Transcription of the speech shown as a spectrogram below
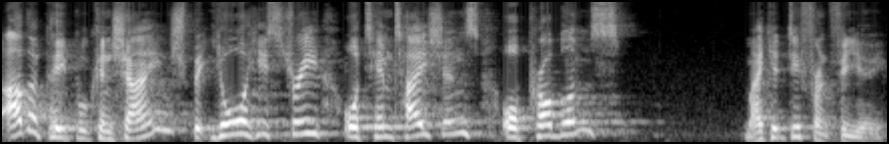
Other people can change, but your history or temptations or problems make it different for you.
